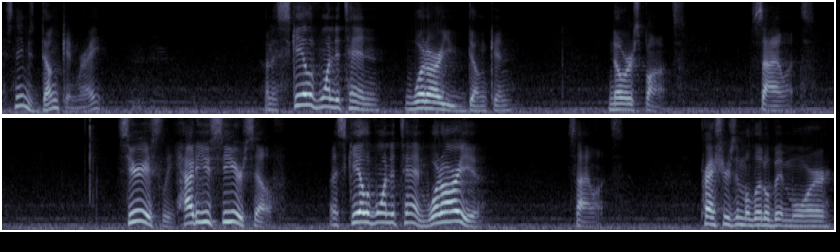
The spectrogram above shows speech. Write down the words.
His name is Duncan, right? Mm-hmm. On a scale of 1 to 10, what are you, Duncan? No response. Silence. Seriously, how do you see yourself? On a scale of 1 to 10, what are you? Silence. Pressures him a little bit more,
